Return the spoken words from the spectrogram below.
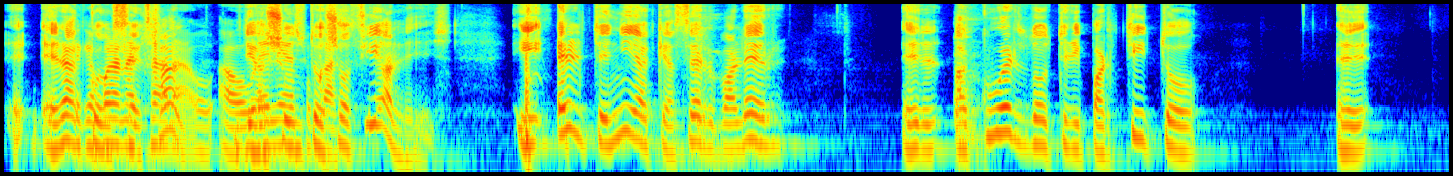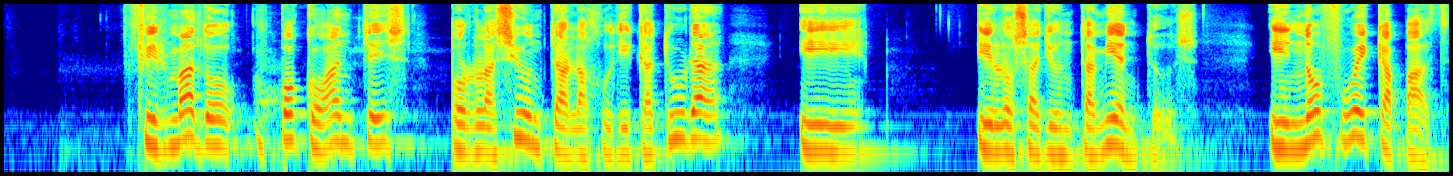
eh, era concejal a- a de asuntos sociales y él tenía que hacer valer el acuerdo tripartito eh, firmado poco antes por la Junta, la Judicatura y, y los ayuntamientos, y no fue capaz.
